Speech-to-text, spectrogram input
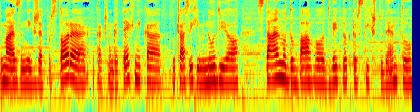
imajo za njih že prostore, kakšnega tehnika, včasih jim nudijo stalno dobavo dveh doktorskih študentov,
